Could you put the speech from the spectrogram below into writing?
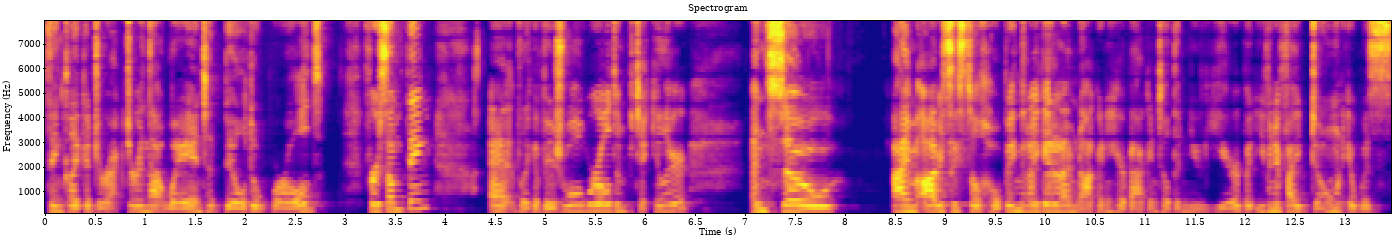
think like a director in that way and to build a world for something, uh, like a visual world in particular. And so I'm obviously still hoping that I get it. I'm not going to hear back until the new year, but even if I don't, it was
